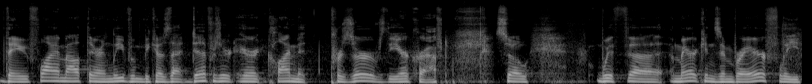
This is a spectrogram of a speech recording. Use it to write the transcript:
they fly them out there and leave them because that desert air climate preserves the aircraft. So with uh, American's Embraer fleet,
